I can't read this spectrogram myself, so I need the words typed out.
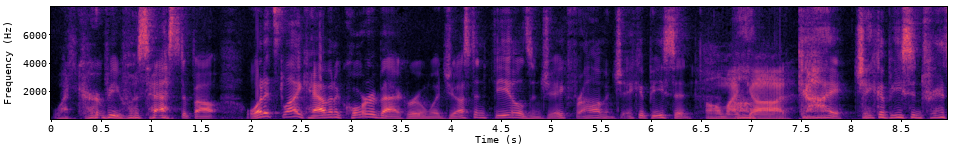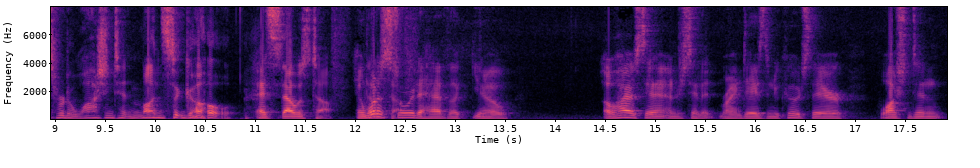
when Kirby was asked about what it's like having a quarterback room with Justin Fields and Jake Fromm and Jacob Eason. oh my um, God. Guy, Jacob Eason transferred to Washington months ago. That's- that was tough. And That what a tough. story to have, like, you know, Ohio State, I understand that Ryan Day is the new coach there. Washington,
